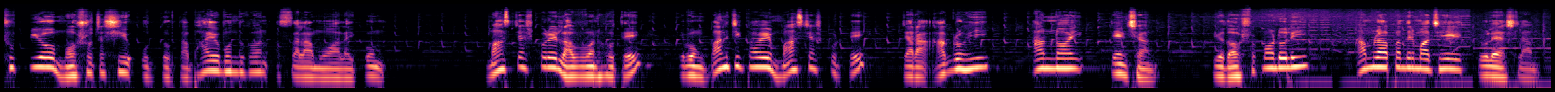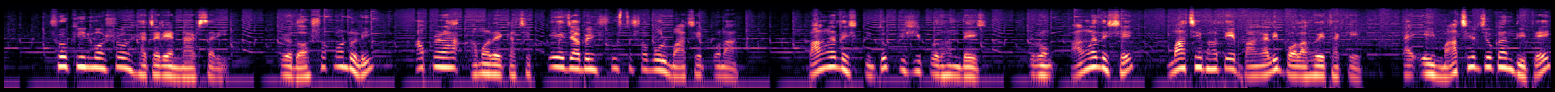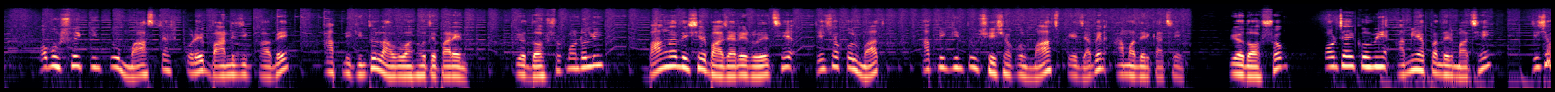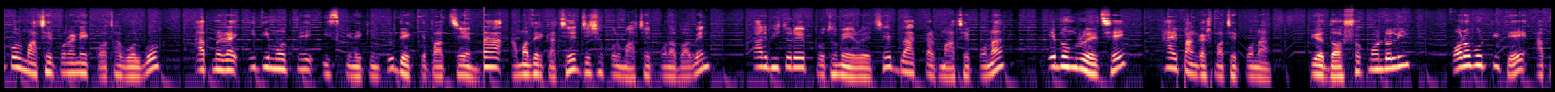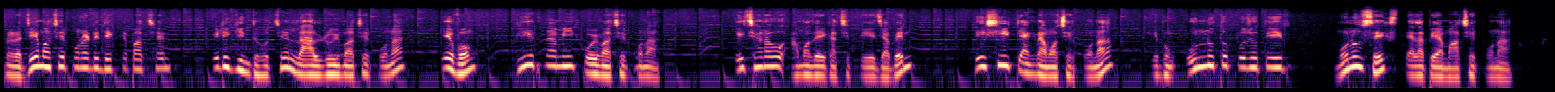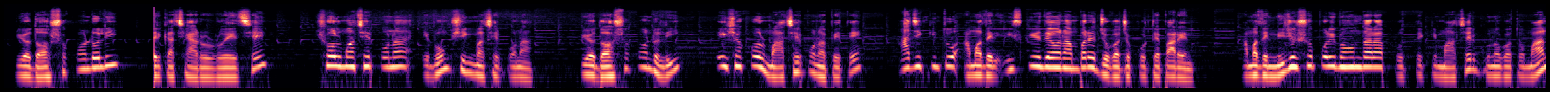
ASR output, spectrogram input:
সুপ্রিয় মৎস্য মৎস্যচাষী উদ্যোক্তা ভাই ও বন্ধুগণ, আসসালামু আলাইকুম। মাছ চাষ করে লাভবান হতে এবং বাণিজ্যিকভাবে মাছ চাষ করতে যারা আগ্রহী, আর নয়, টেনশন। প্রিয় দর্শক মণ্ডলী, আমরা আপনাদের মাঝে চলে আসলাম শৌখিন মৎস্য হ্যাচারিয়ান নার্সারি। প্রিয় দর্শক মণ্ডলী, আপনারা আমাদের কাছে পেয়ে যাবেন সুস্থ সবল মাছের পোনা। বাংলাদেশ কিন্তু কৃষি প্রধান দেশ এবং বাংলাদেশে মাছে ভাতে বাঙালি বলা হয়ে থাকে। তাই এই মাছের যোগান দিতে অবশ্যই কিন্তু মাছ চাষ করে বাণিজ্যিকভাবে আপনি কিন্তু লাভবান হতে পারেন। প্রিয় দর্শক মণ্ডলী, বাংলাদেশের বাজারে রয়েছে যে সকল মাছ, আপনি কিন্তু সেই সকল মাছ পেয়ে যাবেন আমাদের কাছে। প্রিয় দর্শক, পর্যায়ক্রমে আমি আপনাদের মাঝে যে সকল মাছের পোনা নিয়ে কথা বলব, আপনারা ইতিমধ্যে স্ক্রিনে কিন্তু দেখতে পাচ্ছেন। আমাদের কাছে যে সকল মাছের পোনা পাবেন, তার ভিতরে প্রথমে রয়েছে ব্ল্যাক কার্প মাছের পোনা এবং রয়েছে থাই পাঙ্গাস মাছের পোনা। প্রিয় দর্শক মণ্ডলী, পরবর্তীতে আপনারা যে মাছের পোনাটি দেখতে পাচ্ছেন, এটি কিন্তু হচ্ছে লাল রুই মাছের পোনা এবং ভিয়েতনামি কই মাছের পোনা। এছাড়াও আমাদের কাছে পেয়ে যাবেন দেশি ট্যাংরা মাছের পোনা এবং উন্নত প্রজাতির মনোসেক্স তেলাপিয়া মাছের পোনা। প্রিয় দর্শক মণ্ডলী, এর কাছে আরও রয়েছে শোল মাছের পোনা এবং শিং মাছের পোনা। প্রিয় দর্শক মণ্ডলী, এই সকল মাছের পোনা পেতে আজই কিন্তু আমাদের স্ক্রিনে দেওয়া নাম্বারে যোগাযোগ করতে পারেন। আমাদের নিজস্ব পরিবহন দ্বারা প্রত্যেকটি মাছের গুণগত মান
